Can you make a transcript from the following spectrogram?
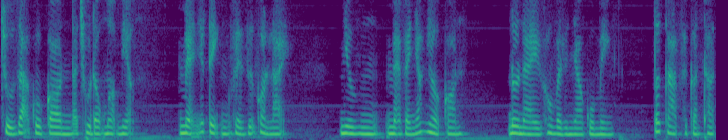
Chú dạ của con đã chủ động mở miệng. Mẹ nhất định phải giữ còn lại. Nhưng mẹ phải nhắc nhở con, Nơi này không phải là nhà của mình, Tất cả phải cẩn thận.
